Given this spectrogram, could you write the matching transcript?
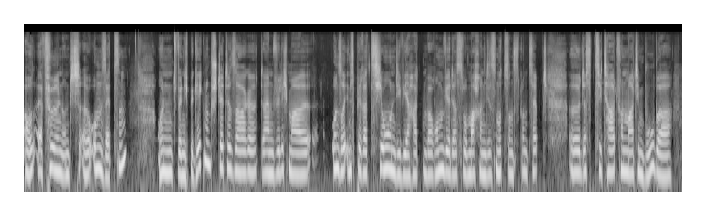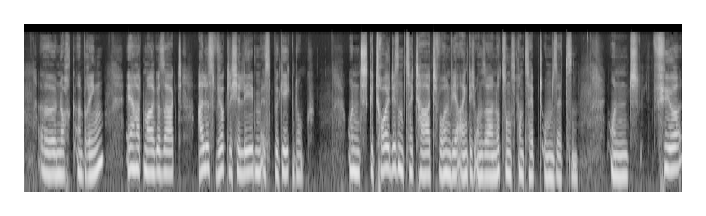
erfüllen und äh, umsetzen. Und wenn ich Begegnungsstätte sage, dann will ich mal unsere Inspiration, die wir hatten, warum wir das so machen, dieses Nutzungskonzept, äh, das Zitat von Martin Buber äh, noch äh, bringen. Er hat mal gesagt, alles wirkliche Leben ist Begegnung. Und getreu diesem Zitat wollen wir eigentlich unser Nutzungskonzept umsetzen. Und für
